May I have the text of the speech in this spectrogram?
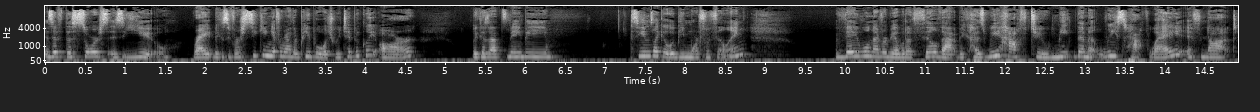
is if the source is you right because if we're seeking it from other people which we typically are because that's maybe seems like it would be more fulfilling they will never be able to fill that because we have to meet them at least halfway if not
